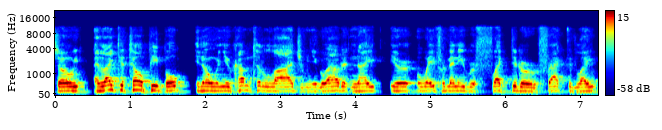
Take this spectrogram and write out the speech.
So I like to tell people, you know, when you come to the lodge, when you go out at night, you're away from any reflected or refracted light,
